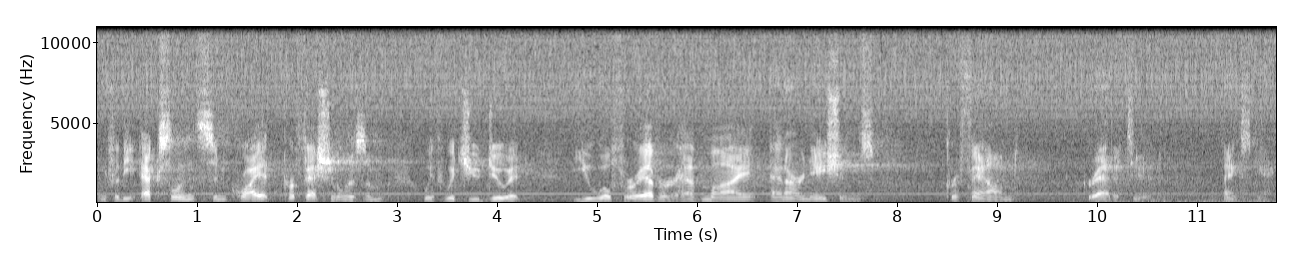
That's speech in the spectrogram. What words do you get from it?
and for the excellence and quiet professionalism with which you do it, you will forever have my and our nation's profound gratitude. Thanks, gang.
